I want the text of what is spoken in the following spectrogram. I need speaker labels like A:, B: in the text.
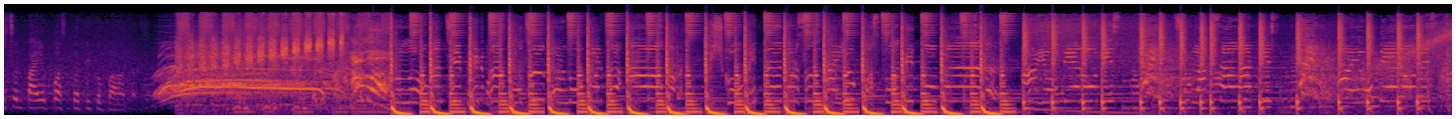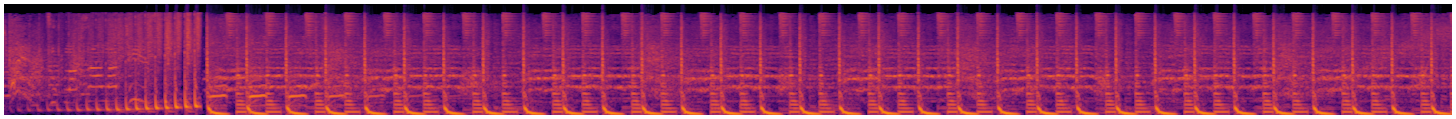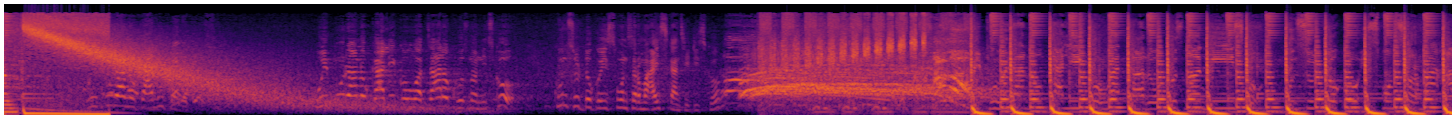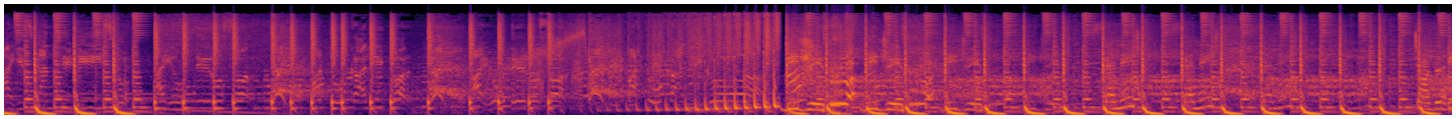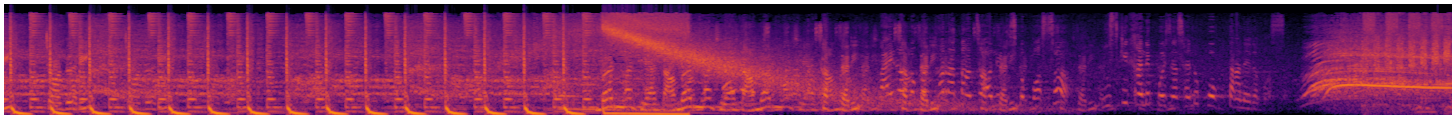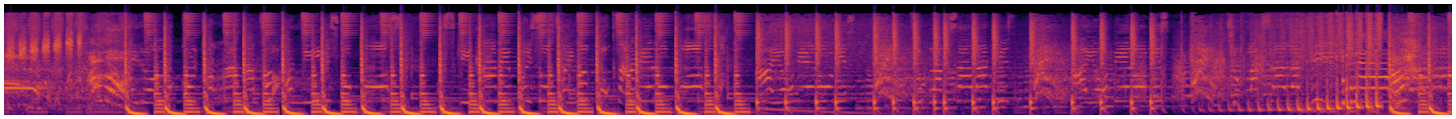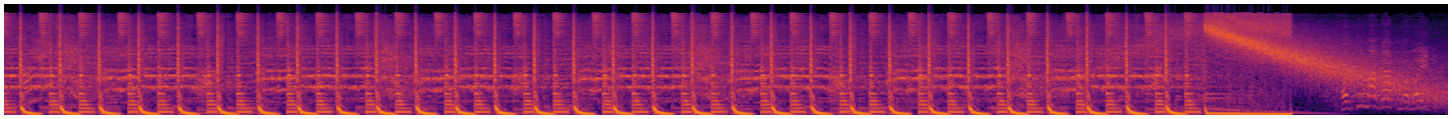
A: दर्शन पाए पशुपतिको
B: बाबा खोज्न निस्को कुन सुटोको स्पोन्सरमा आइस कान्छे disco
C: DJ, DJ, DJ. Saptari Saptari Saptari
A: उसकी खाने पैसा छैन कोक तानेर
B: बस्छ आघात नभए नि।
